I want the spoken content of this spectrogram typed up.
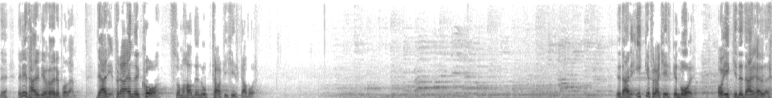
Det er litt herlig å høre på dem. Det er fra NRK, som hadde en opptak i kirka vår. Det der er ikke fra kirken vår, og ikke det der heller.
